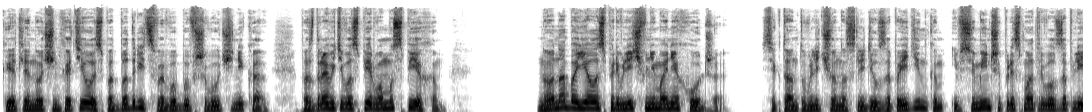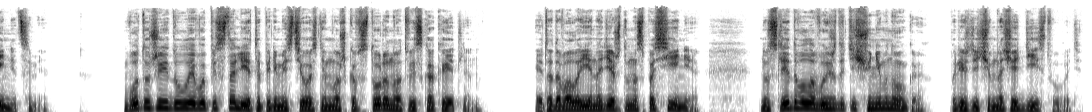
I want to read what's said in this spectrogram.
Кэтлин очень хотелось подбодрить своего бывшего ученика, поздравить его с первым успехом, но она боялась привлечь внимание Ходжа. Сектант увлеченно следил за поединком и все меньше присматривал за пленницами. Вот уже и дуло его пистолета переместилось немножко в сторону от виска Кэтлин. Это давало ей надежду на спасение, но следовало выждать еще немного, прежде чем начать действовать.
